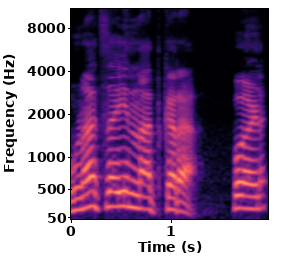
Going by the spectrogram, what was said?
कुणाचाही नाद करा पण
